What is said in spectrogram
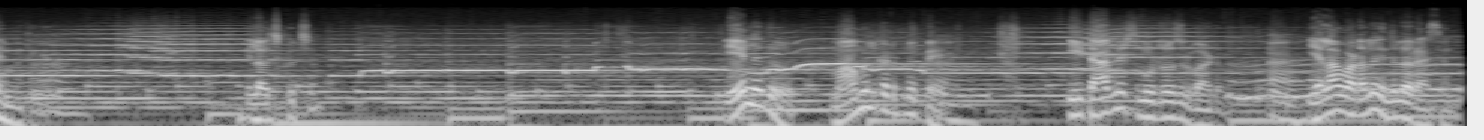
నెమ్మదిగా. ఇలా వచ్చి కూర్చో. ఏం లేదు మామూలు కడుపు నొప్పే. ఈ టాబ్లెట్స్ మూడు రోజులు వాడు. ఎలా వాడాలో ఇందులో రాశాను.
